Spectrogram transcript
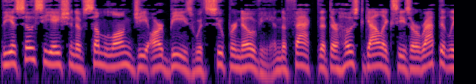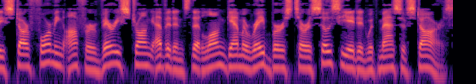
The association of some long GRBs with supernovae and the fact that their host galaxies are rapidly star-forming offer very strong evidence that long gamma-ray bursts are associated with massive stars.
